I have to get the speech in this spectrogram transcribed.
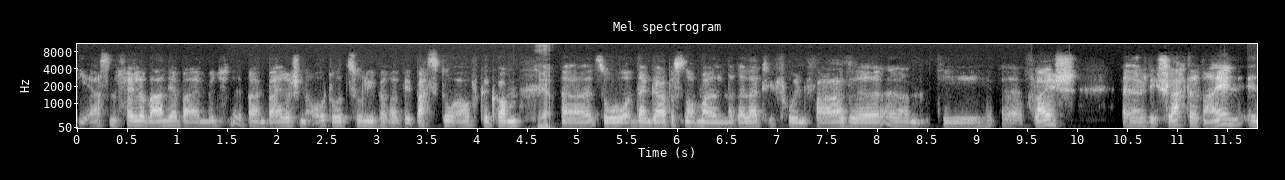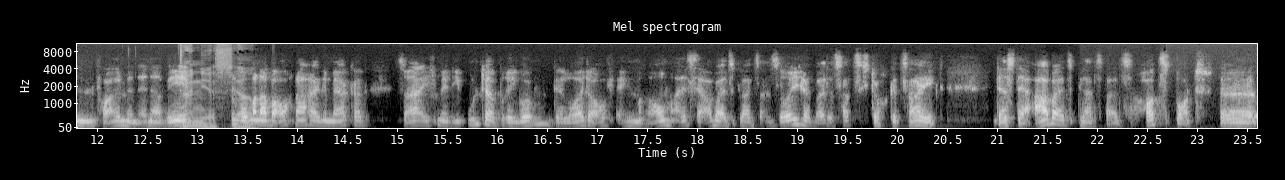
Die ersten Fälle waren ja beim, München, beim bayerischen Autozulieferer Webasto aufgekommen. Ja. Äh, so, und dann gab es nochmal in einer relativ frühen Phase äh, die äh, Fleisch, äh, die Schlachtereien in, vor allem in NRW, Tönnies, ja. wo man aber auch nachher gemerkt hat, sah ich mir die Unterbringung der Leute auf engem Raum als der Arbeitsplatz als solcher, weil das hat sich doch gezeigt, dass der Arbeitsplatz als Hotspot äh,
